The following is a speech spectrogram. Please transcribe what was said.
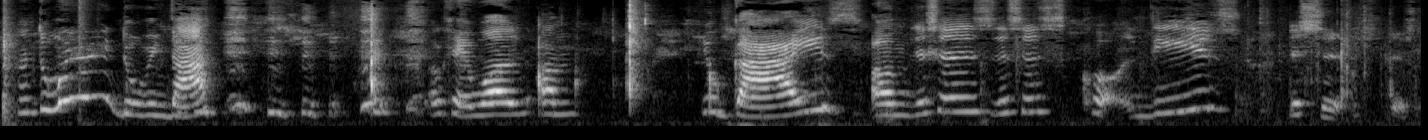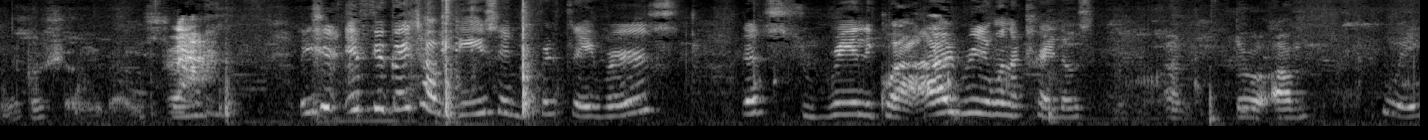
Tonton, why are you doing that? Okay, well, um, you guys, um, this is this is these. This is this. Let me show you guys. Um, you should, if you guys have these in different flavors, that's really cool. I really want to try those. Um, through, um, Wait,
